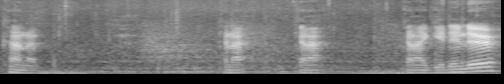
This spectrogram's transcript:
Kind of. Can I? Can I? Can I get in there?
